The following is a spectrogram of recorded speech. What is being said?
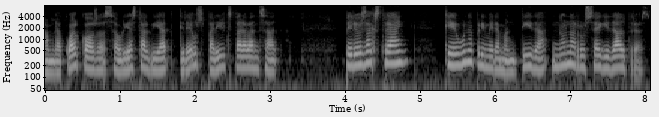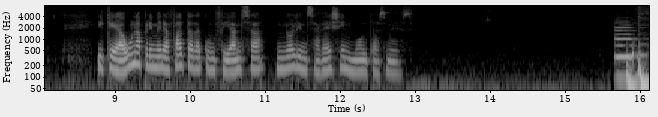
amb la qual cosa s'hauria estalviat greus perills per avançat. Però és estrany que una primera mentida no n'arrossegui d'altres i que a una primera falta de confiança no li'n segueixin moltes més. Thank you.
